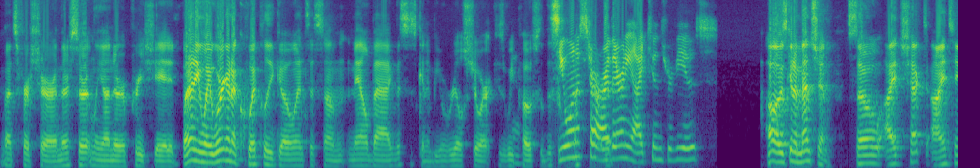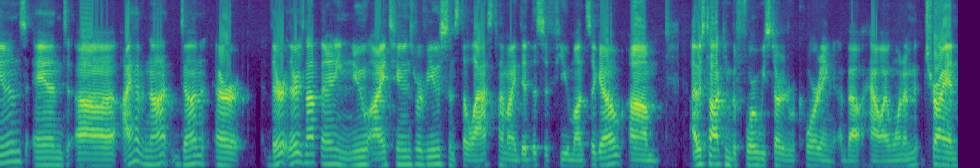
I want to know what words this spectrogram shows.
That's for sure. And they're certainly underappreciated. But anyway, we're going to quickly go into some mailbag. This is going to be real short because we Yeah. posted this. Do you want to start? Are there any iTunes reviews? Oh, I was going to mention. So I checked iTunes, and uh, I have not done, or there, there's not been any new iTunes reviews since the last time I did this a few months ago. Um, I was talking before we started recording about how I want to try and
